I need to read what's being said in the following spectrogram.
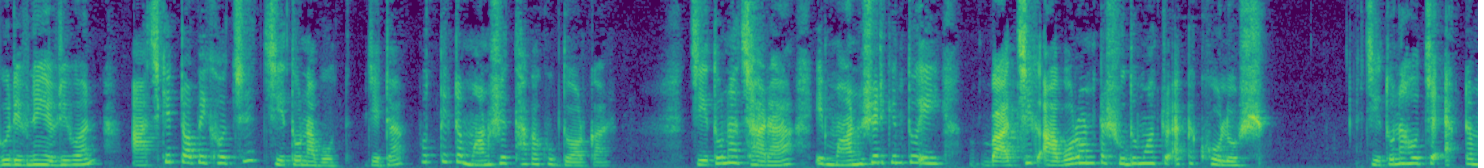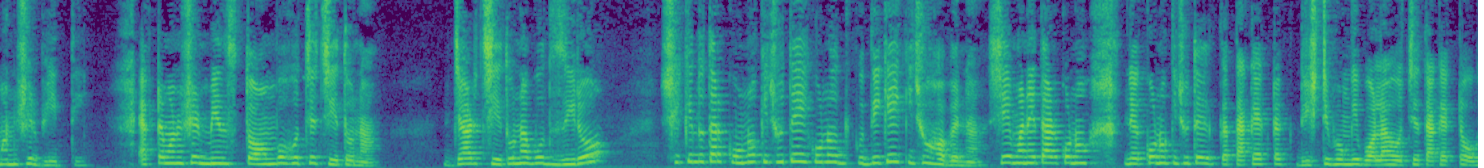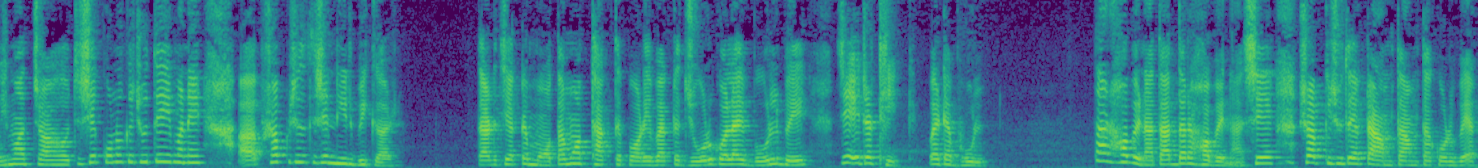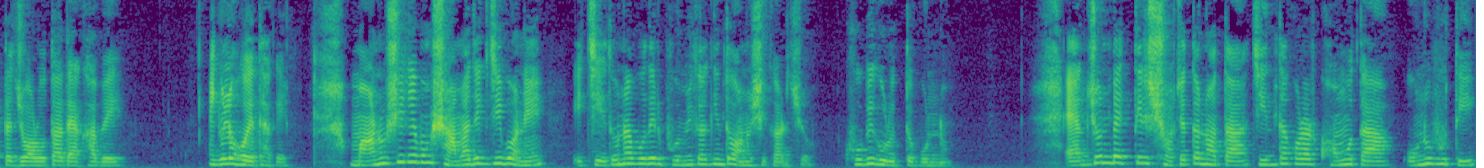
Good evening everyone আজকের topic হচ্ছে চেতনাবোধ, যেটা প্রত্যেকটা মানুষের থাকা খুব দরকার। চেতনা ছাড়া এই মানুষের কিন্তু এই বাহ্যিক আবরণটা শুধুমাত্র একটা খোলস। চেতনা হচ্ছে একটা মানুষের ভিত্তি। একটা মানুষের মেন স্তম্ভ হচ্ছে চেতনা। যার চেতনাবোধ জিরো সে কিন্তু তার কোনো কিছুতেই, কোনো দিকেই কিছু হবে না। সে মানে তার কোনো কোনো কিছুতে তাকে একটা দৃষ্টিভঙ্গি বলা হচ্ছে, তাকে একটা অভিমত চাওয়া হচ্ছে, সে কোনো কিছুতেই মানে সব কিছুতে সে নির্বিকার। তার যে একটা মতামত থাকতে পারে বা একটা জোর গলায় বলবে যে এটা ঠিক বা এটা ভুল, তার হবে না, তার দ্বারা হবে না। সে সব কিছুতে একটা আমতা আমতা করবে, একটা জড়তা দেখাবে, এগুলো হয়ে থাকে। মানসিক এবং সামাজিক জীবনে এই চেতনাবোধের ভূমিকা কিন্তু অনস্বীকার্য খুবই গুরুত্বপূর্ণ। একজন ব্যক্তির সচেতনতা চিন্তা করার ক্ষমতা অনুভূতি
